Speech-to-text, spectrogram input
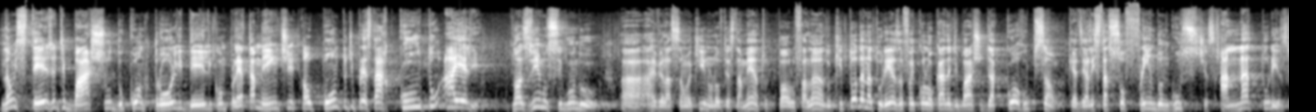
não esteja debaixo do controle dele completamente, ao ponto de prestar culto a ele. Nós vimos, segundo a, a, revelação aqui no Novo Testamento, Paulo falando que toda a natureza foi colocada debaixo da corrupção, quer dizer, ela está sofrendo angústias, a natureza.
